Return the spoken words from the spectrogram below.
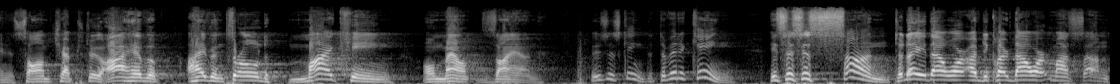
And in Psalm chapter 2, I have, a, I have enthroned my king on Mount Zion. Who's this king? The Davidic king. He says, His son, today thou art, I've declared thou art my son.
